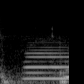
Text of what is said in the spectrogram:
Música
